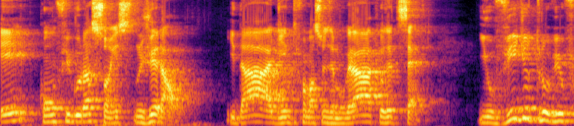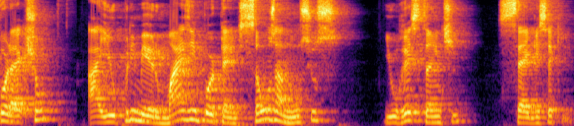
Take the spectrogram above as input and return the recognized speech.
e configurações no geral. Idade, informações demográficas, etc. E o vídeo True View for Action, aí o primeiro mais importante são os anúncios e o restante segue esse aqui.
